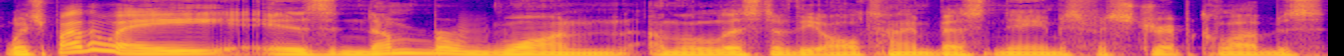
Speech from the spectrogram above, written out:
which, by the way, is number one on the list of the all time best names for strip clubs,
